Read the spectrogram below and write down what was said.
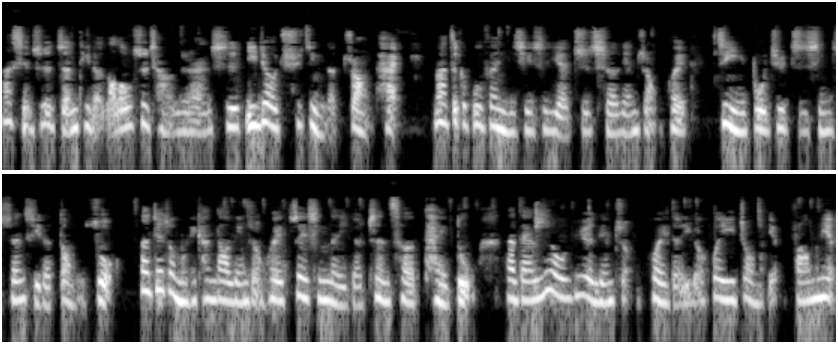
那显示整体的劳动市场仍然是依旧趋紧的状态。那这个部分，你其实也支持了联总会进一步去执行升息的动作。那接着我们可以看到联准会最新的一个政策态度。那在六月联准会的一个会议重点方面，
